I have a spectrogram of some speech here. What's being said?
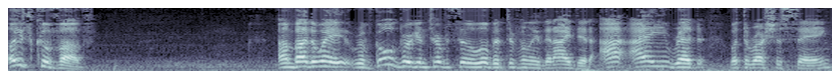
Ois Kuvav. Um, by the way, Rav Goldberg interprets it a little bit differently than I did. I, I read what the Rosh is saying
